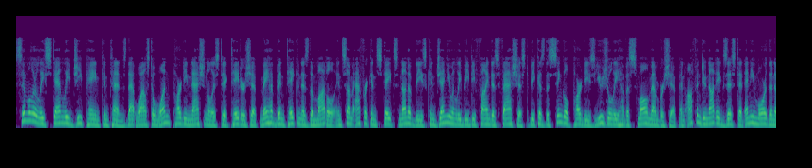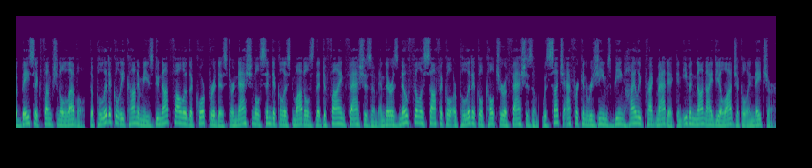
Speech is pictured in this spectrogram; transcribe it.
Similarly Stanley G. Payne contends that whilst a one-party nationalist dictatorship may have been taken as the model in some African states none of these can genuinely be defined as fascist because the single parties usually have a small membership and often do not exist at any more than a basic functional level. The political economies do not follow the corporatist or national syndicalist models that define fascism and there is no philosophical or political culture of fascism, with such African regimes being highly pragmatic and even non-ideological in nature.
